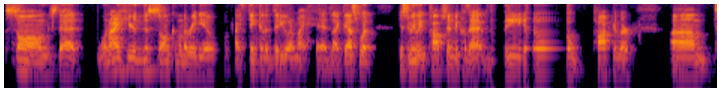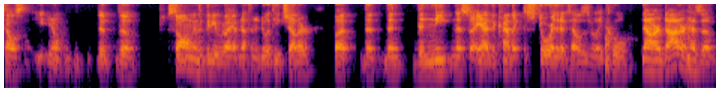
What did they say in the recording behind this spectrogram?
songs that when I hear this song come on the radio, I think of the video in my head. Like that's what just immediately pops in because that video so popular. Um, tells you know the the song and the video really have nothing to do with each other, but the the the neatness, yeah, the kind of like the story that it tells is really cool. Now our daughter has a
